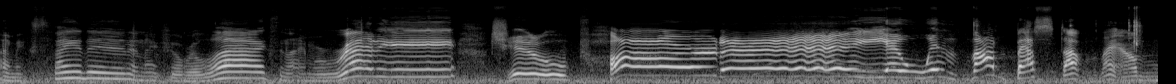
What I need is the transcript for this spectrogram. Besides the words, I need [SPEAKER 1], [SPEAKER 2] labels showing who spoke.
[SPEAKER 1] I'm excited and I feel relaxed and I'm ready to party with the best of them.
